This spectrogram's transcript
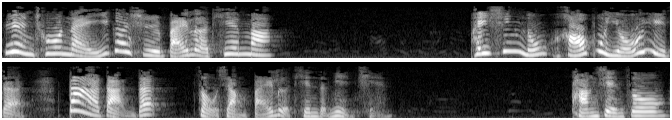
认出哪一个是白乐天吗？”裴兴奴毫不犹豫的、大胆的走向白乐天的面前。唐宪宗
